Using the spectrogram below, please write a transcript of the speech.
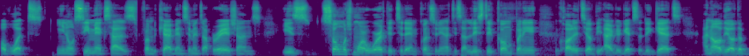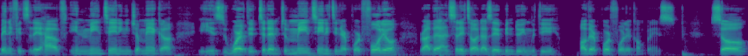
of what you know Cemex has from the Caribbean Cement operations is so much more worth it to them, considering that it's a listed company, the quality of the aggregates that they get, and all the other benefits that they have in maintaining in Jamaica is worth it to them to maintain it in their portfolio rather than sell it out as they've been doing with the other portfolio companies. So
